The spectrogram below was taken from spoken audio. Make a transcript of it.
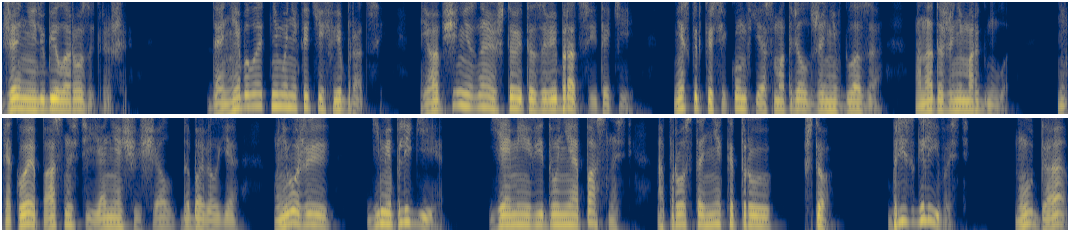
Дженни любила розыгрыши. Да не было от него никаких вибраций. Я вообще не знаю, что это за вибрации такие. Несколько секунд я смотрел Дженни в глаза. Она даже не моргнула. «Никакой опасности я не ощущал», — добавил я. «У него же гемиплегия. Я имею в виду не опасность, а просто некоторую... Что? Брезгливость. Ну да,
